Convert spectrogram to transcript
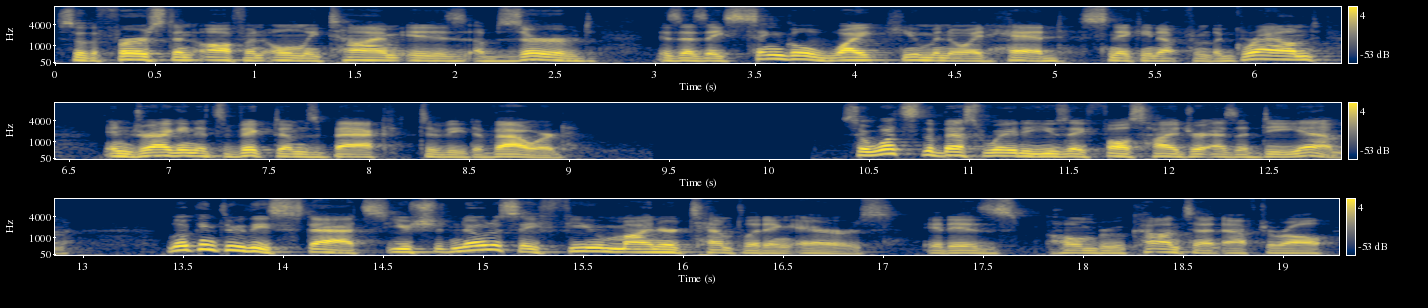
so the first and often only time it is observed is as a single white humanoid head snaking up from the ground and dragging its victims back to be devoured. So, what's the best way to use a false Hydra as a DM? Looking through these stats, you should notice a few minor templating errors. It is homebrew content after all,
